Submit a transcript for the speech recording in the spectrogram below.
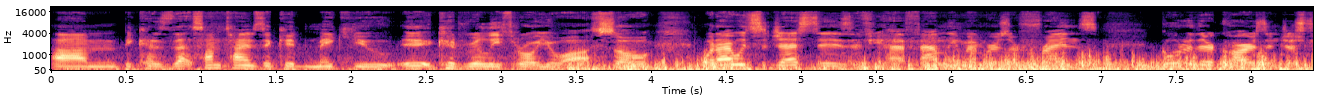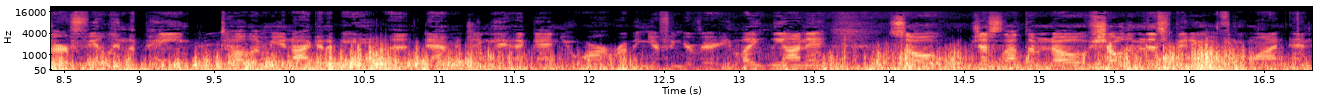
um, because that sometimes it could make you, it could really throw you off. So what I would suggest is if you have family members or friends, go to their cars and just start feeling the paint. Tell them you're not going to be damaging it. Again, you are rubbing your finger very lightly on it. So just let them know, show them this video if you want, and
